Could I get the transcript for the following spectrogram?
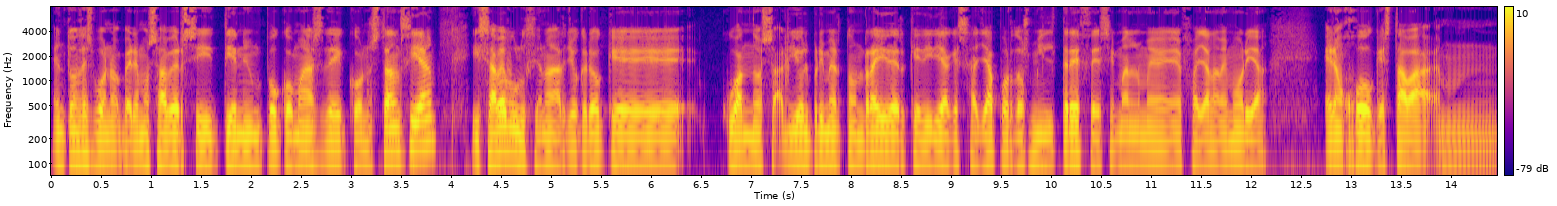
Entonces, bueno, veremos a ver si tiene un poco más de constancia y sabe evolucionar. Yo creo que cuando salió el primer Tomb Raider, que diría que es allá por 2013, si mal no me falla la memoria, era un juego que estaba mm,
